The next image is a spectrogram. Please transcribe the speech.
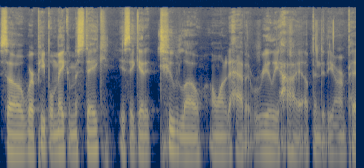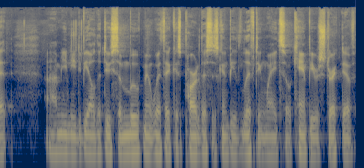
So where people make a mistake is they get it too low. I wanted to have it really high up into the armpit. Um, you need to be able to do some movement with it because part of this is going to be lifting weights, so it can't be restrictive,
